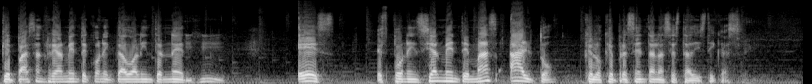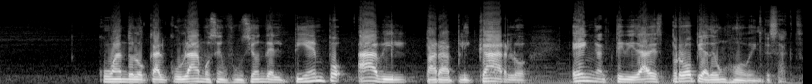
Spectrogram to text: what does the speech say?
que pasan realmente conectados al Internet. Es exponencialmente más alto que lo que presentan las estadísticas. Cuando lo calculamos en función del tiempo hábil para aplicarlo en actividades propias de un joven. Exacto.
